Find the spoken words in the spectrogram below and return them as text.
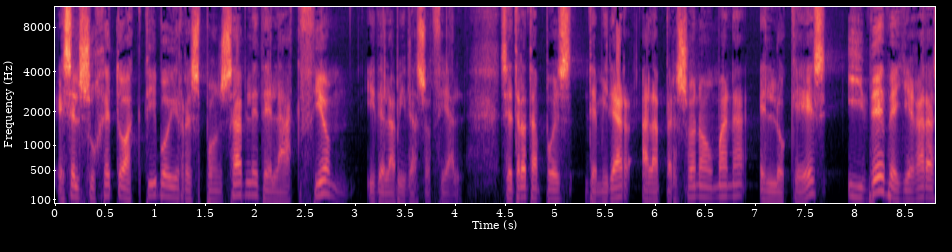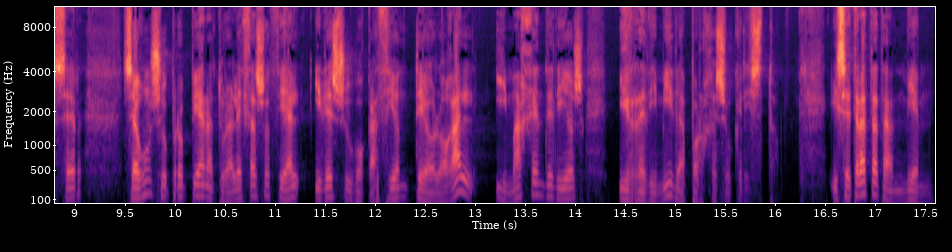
Es el sujeto activo y responsable de la acción y de la vida social. Se trata, pues, de mirar a la persona humana en lo que es y debe llegar a ser según su propia naturaleza social y de su vocación teologal, imagen de Dios y redimida por Jesucristo. Y se trata también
